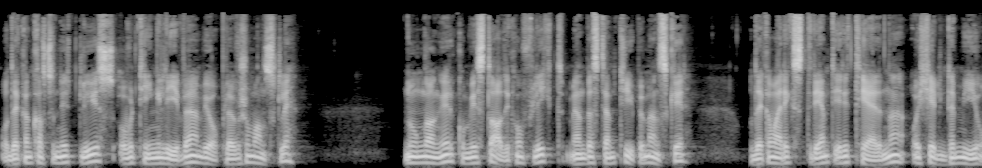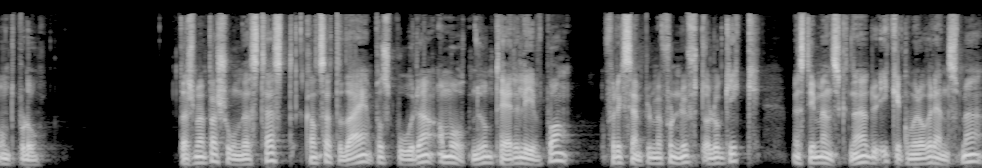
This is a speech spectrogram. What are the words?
og det kan kaste nytt lys over ting i livet vi opplever som vanskelig. Noen ganger kommer vi i stadig konflikt med en bestemt type mennesker, og det kan være ekstremt irriterende og kilden til mye ondt blod. Dersom en personlighetstest kan sette deg på sporet av måten du håndterer livet på, for eksempel med fornuft og logikk, mens de menneskene du ikke kommer overens med,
